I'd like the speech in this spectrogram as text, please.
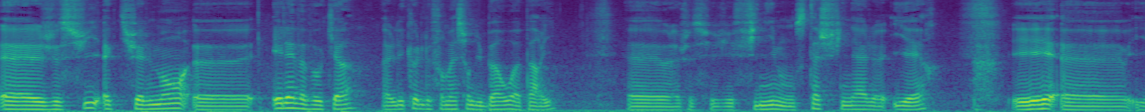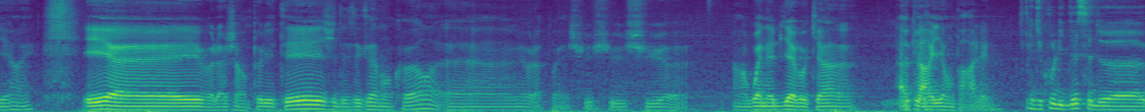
Euh, Je suis actuellement euh, élève avocat à l'école de formation du barreau à Paris. je suis, j'ai fini mon stage final hier. Et hier, ouais. Et, voilà, j'ai un peu l'été, j'ai des examens encore. voilà, je suis, je, suis un wannabe avocat à Paris en parallèle. Et du coup, l'idée, c'est de euh,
